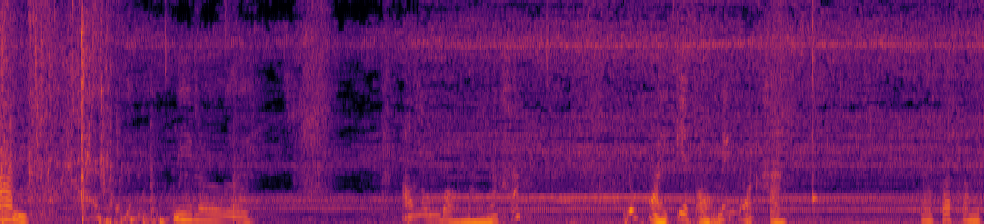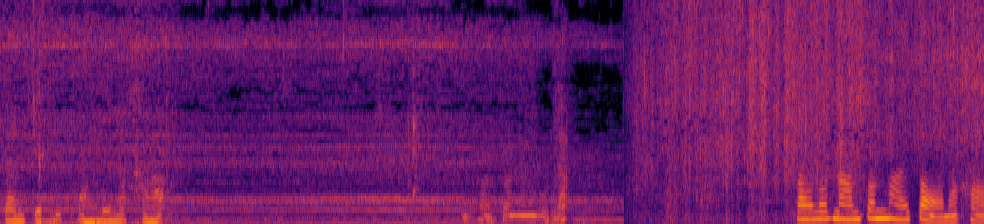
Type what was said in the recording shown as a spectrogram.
าร นี่เลย เอาลงบ่อใหม่นะคะ ลูกหอยเก็บออกไม่หมดค่ะ เราก็ทำการเก็บลูกหอยเลยนะคะลูกหอยกำลังหลุดละเรารดน้ำต้นไม้ต่อนะคะ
